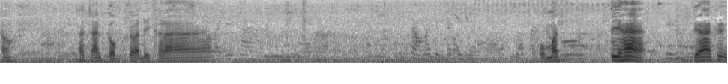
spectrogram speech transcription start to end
เอาอาจารย์กบสวัสดีครับ สองมาถึงตะกี้ผมมาตีห้าตีห้าครึ่ง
